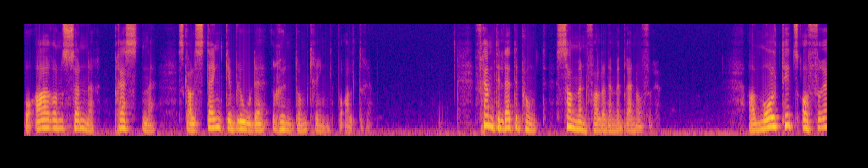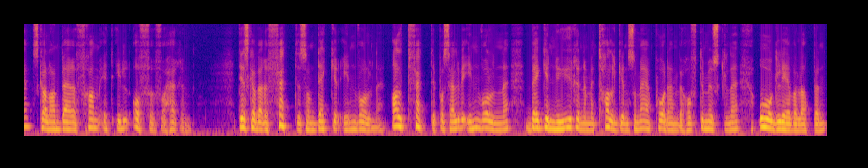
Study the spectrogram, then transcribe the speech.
og Arons sønner, prestene, skal stenke blodet rundt omkring på alteret. Frem til dette punkt sammenfaller det med brennofferet. Av måltidsofferet skal han bære fram et ildoffer for Herren. Det skal være fettet som dekker innvollene, alt fettet på selve innvollene, begge nyrene med talgen som er på dem ved hoftemusklene, og leverlappen,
